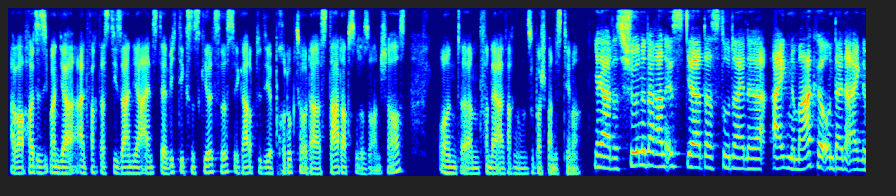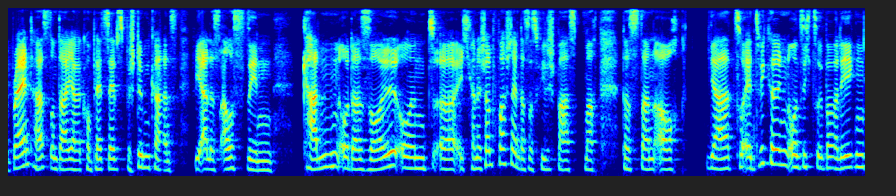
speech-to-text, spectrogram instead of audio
Aber heute sieht man ja einfach, dass Design ja eins der wichtigsten Skills ist, egal ob du dir Produkte oder Startups oder so anschaust. Und ähm, von daher einfach ein super spannendes Thema. Ja, das Schöne daran ist ja, dass du deine eigene Marke und deine eigene Brand hast und da ja komplett selbst bestimmen kannst, wie alles aussehen kann oder soll. Und äh, ich kann mir schon vorstellen, dass es viel Spaß macht, das dann auch ja, zu entwickeln und sich zu überlegen,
